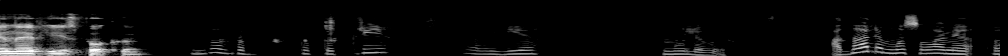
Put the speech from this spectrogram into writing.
енергії спокою. Добре, тобто 3 є нульових. А далі ми з вами е,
